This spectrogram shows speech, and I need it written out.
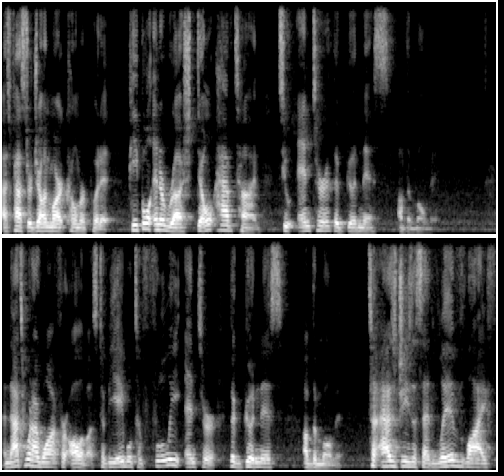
As Pastor John Mark Comer put it, people in a rush don't have time to enter the goodness of the moment. And that's what I want for all of us to be able to fully enter the goodness of the moment. To, as Jesus said, live life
